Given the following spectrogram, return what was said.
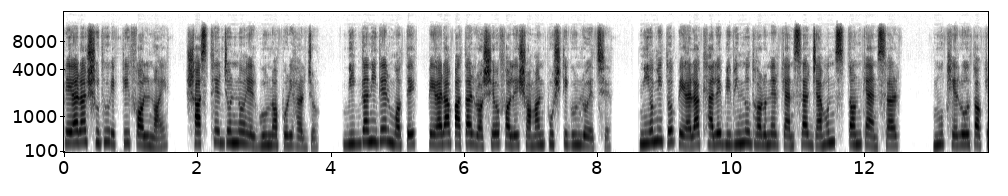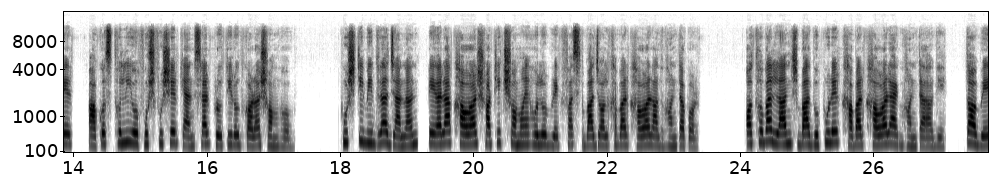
পেয়ারা শুধু একটি ফল নয়, স্বাস্থ্যের জন্য এর গুণ অপরিহার্য। বিজ্ঞানীদের মতে, পেয়ারা পাতার রসেও ফলে সমান পুষ্টিগুণ রয়েছে। নিয়মিত পেয়ারা খেলে বিভিন্ন ধরনের ক্যান্সার যেমন স্তন ক্যান্সার মুখের ও ত্বকের পাকস্থলী ও ফুসফুসের ক্যান্সার প্রতিরোধ করা সম্ভব। পুষ্টিবিদরা জানান, পেয়ারা খাওয়ার সঠিক সময় হল ব্রেকফাস্ট বা জলখাবার খাওয়ার আধ ঘণ্টা পর, অথবা লাঞ্চ বা দুপুরের খাবার খাওয়ার এক ঘণ্টা আগে। তবে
